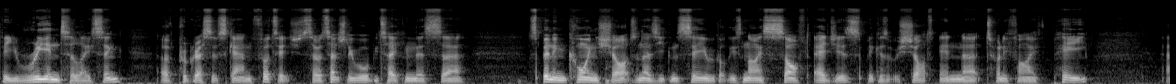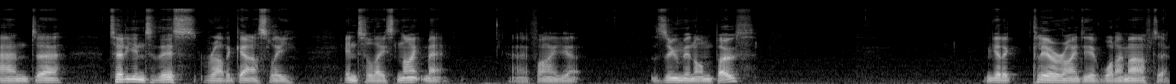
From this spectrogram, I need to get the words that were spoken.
the reinterlacing of progressive scan footage. So essentially we'll be taking this uh, spinning coin shot and as you can see we've got these nice soft edges because it was shot in 25p uh, and uh, turning into this rather ghastly interlaced nightmare. Uh, if I uh, zoom in on both, you can get a clearer idea of what I'm after.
